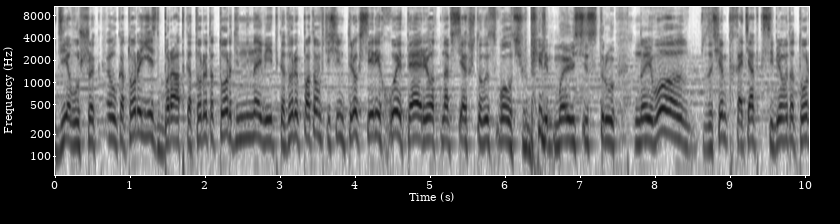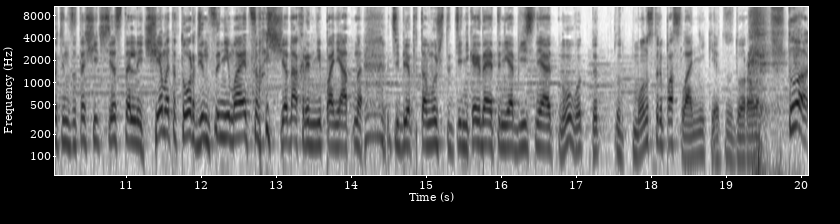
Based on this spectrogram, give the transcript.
девушек, у которой есть брат, который этот орден ненавидит, который потом в течение трех серий ходит и орет на всех, что вы, сволочь, убили мою сестру. Но его зачем-то хотят к себе в этот орден затащить все остальные. Чем этот орден занимается, вообще нахрен непонятно тебе, потому что тебе никогда это не объясняют. Ну, вот тут монстры-посланники, это здорово. Что?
